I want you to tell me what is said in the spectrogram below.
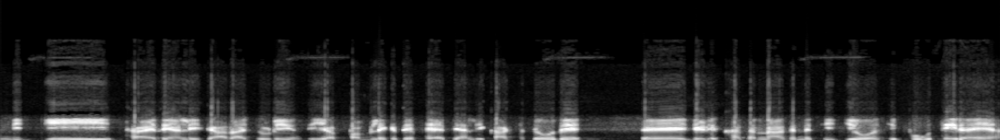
ਨਿੱਜੀ ਫਾਇਦਿਆਂ ਲਈ ਜ਼ਿਆਦਾ ਜੁੜੀ ਹੁੰਦੀ ਹੈ ਪਬਲਿਕ ਦੇ ਫਾਇਦਿਆਂ ਲਈ ਘੱਟ ਤੇ ਉਹਦੇ ਜਿਹੜੇ ਖਤਰਨਾਕ ਨਤੀਜੇ ਉਹ ਅਸੀਂ ਭੁਗਤ ਰਹੇ ਆ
